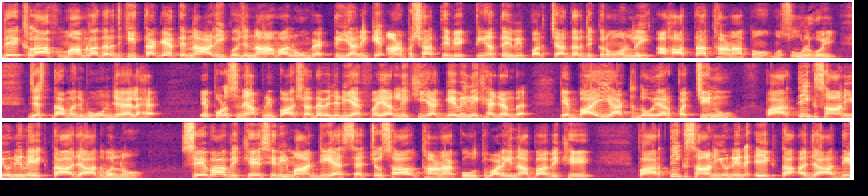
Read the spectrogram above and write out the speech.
ਦੇ ਖਿਲਾਫ ਮਾਮਲਾ ਦਰਜ ਕੀਤਾ ਗਿਆ ਤੇ ਨਾਲ ਹੀ ਕੁਝ ਨਾਮਾਲੂਮ ਵਿਅਕਤੀ ਯਾਨੀ ਕਿ ਅਣਪਛਾਤੇ ਵਿਅਕਤੀਆਂ ਤੇ ਵੀ ਪਰਚਾ ਦਰਜ ਕਰਵਾਉਣ ਲਈ ਅਹਾਤਾ ਥਾਣਾ ਤੋਂ ਮਸੂਲ ਹੋਈ ਜਿਸ ਦਾ ਮਜਬੂਨ ਜੈਲ ਹੈ। ਇਹ ਪੁਲਿਸ ਨੇ ਆਪਣੀ ਭਾਸ਼ਾ ਦੇ ਵਿੱਚ ਜਿਹੜੀ ਐਫ ਆਈ ਆਰ ਲਿਖੀ ਹੈ, ਅੱਗੇ ਵੀ ਲਿਖਿਆ ਜਾਂਦਾ ਹੈ ਕਿ 22/8/2025 ਨੂੰ ਭਾਰਤੀ ਕਿਸਾਨ ਯੂਨੀਅਨ ਏਕਤਾ ਆਜ਼ਾਦ ਵੱਲੋਂ ਸੇਵਾ ਵਿਖੇ ਸ੍ਰੀਮਾਨ ਜੀ ਐਸਐਚਓ ਸਾਹਿਬ ਥਾਣਾ ਕੋਤਵਾਲੀ ਨਾਭਾ ਵਿਖੇ ਭਾਰਤੀ ਕਿਸਾਨ ਯੂਨੀਅਨ ਏਕਤਾ ਆਜ਼ਾਦ ਦੀ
